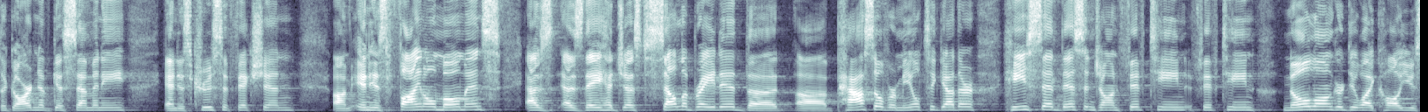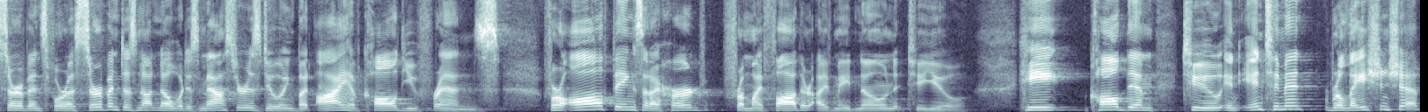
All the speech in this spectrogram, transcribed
the Garden of Gethsemane and his crucifixion. um, in his final moments, as, as they had just celebrated the uh, Passover meal together, he said this in John 15 15 No longer do I call you servants, for a servant does not know what his master is doing, but I have called you friends. For all things that I heard from my Father, I've made known to you. He called them to an intimate relationship.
